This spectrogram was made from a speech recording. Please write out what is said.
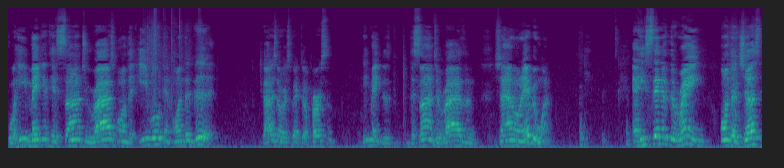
For he maketh his sun to rise on the evil and on the good. God is no respecter of person. He make the, the sun to rise and shine on everyone. And he sendeth the rain on the just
